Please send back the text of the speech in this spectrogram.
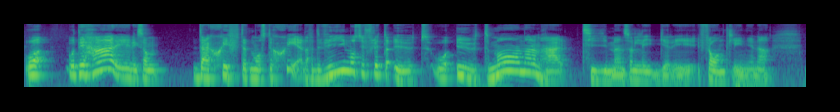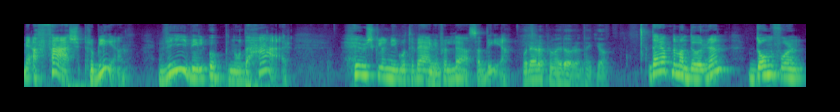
Och, och det här är ju liksom där skiftet måste ske. Därför att vi måste flytta ut och utmana de här teamen som ligger i frontlinjerna med affärsproblem. Vi vill uppnå det här. Hur skulle ni gå tillväga mm. för att lösa det? Och där öppnar man ju dörren, tänker jag. Där öppnar man dörren. De får en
